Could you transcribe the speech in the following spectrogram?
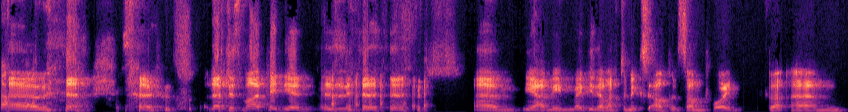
um, so that's just my opinion. um, yeah, I mean, maybe they'll have to mix it up at some point, but um,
